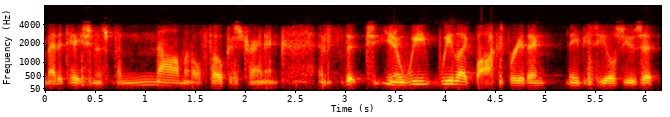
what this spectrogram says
Meditation is phenomenal focus training, and the, you know we we like box breathing. Navy SEALs use it,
